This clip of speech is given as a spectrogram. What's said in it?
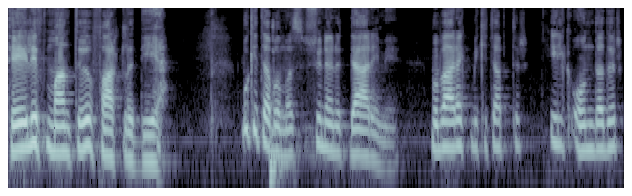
Telif mantığı farklı diye. Bu kitabımız Sünenü Darimi, mübarek bir kitaptır. İlk ondadır.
